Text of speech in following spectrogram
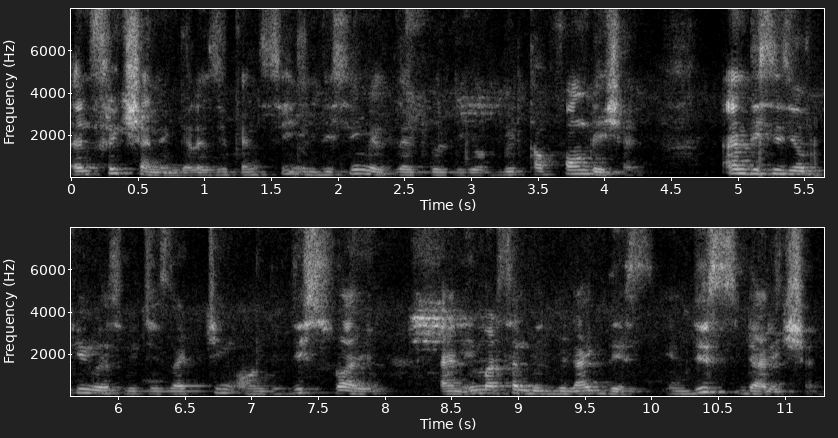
and friction angle as you can see in this image that will be your width of foundation and this is your QS which is acting on this soil and immersion will be like this in this direction.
